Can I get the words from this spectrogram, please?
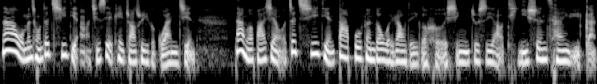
那我们从这七点啊，其实也可以抓出一个关键。大家有没有发现哦？这七点大部分都围绕着一个核心，就是要提升参与感。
